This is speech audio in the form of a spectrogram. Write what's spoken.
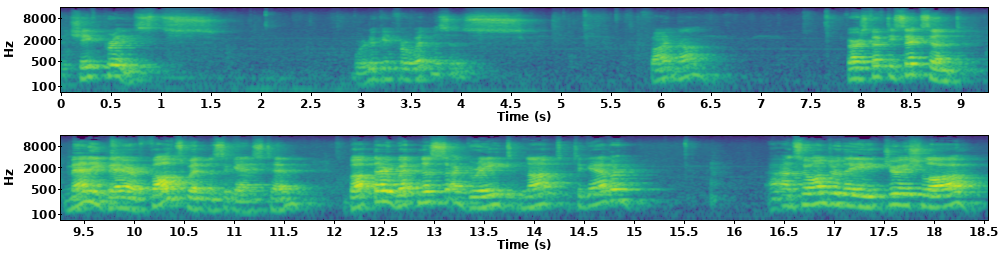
The chief priests were looking for witnesses, found none. Verse 56 And many bare false witness against him, but their witness agreed not together. And so, under the Jewish law,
